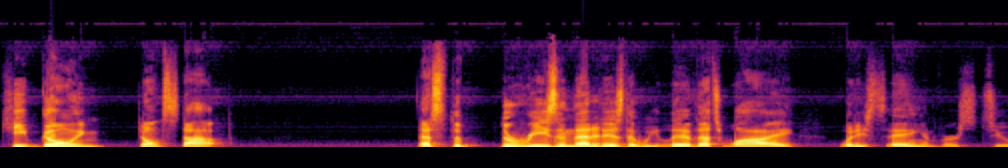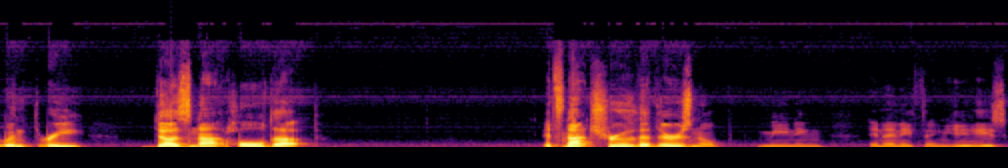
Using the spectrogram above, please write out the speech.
keep going, don't stop. That's the, the reason that it is that we live. That's why what he's saying in verse 2 and 3 does not hold up. It's not true that there is no meaning in anything. He, he's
